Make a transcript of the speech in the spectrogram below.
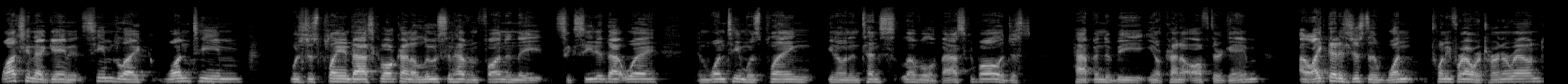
watching that game, it seemed like one team was just playing basketball kind of loose and having fun, and they succeeded that way. And one team was playing, you know, an intense level of basketball. It just happened to be, you know, kind of off their game. I like that it's just a one 24 hour turnaround.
